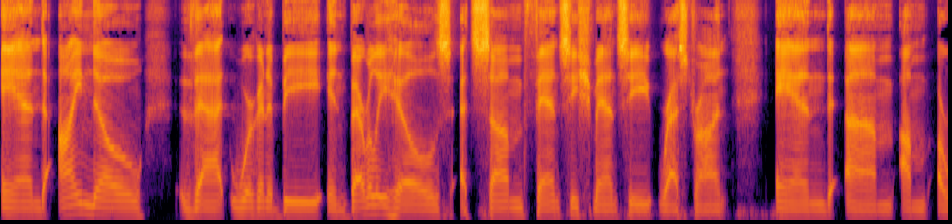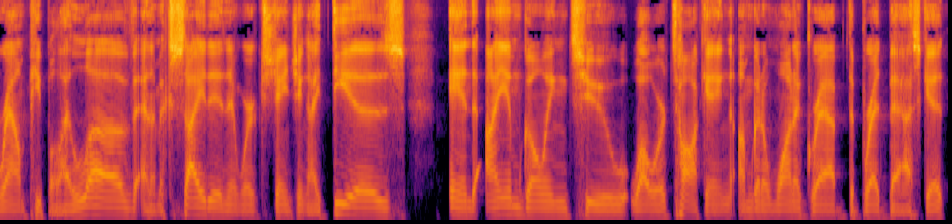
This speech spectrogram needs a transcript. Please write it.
And I know that we're going to be in Beverly Hills at some fancy schmancy restaurant. And um, I'm around people I love and I'm excited and we're exchanging ideas. And I am going to, while we're talking, I'm going to want to grab the bread basket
